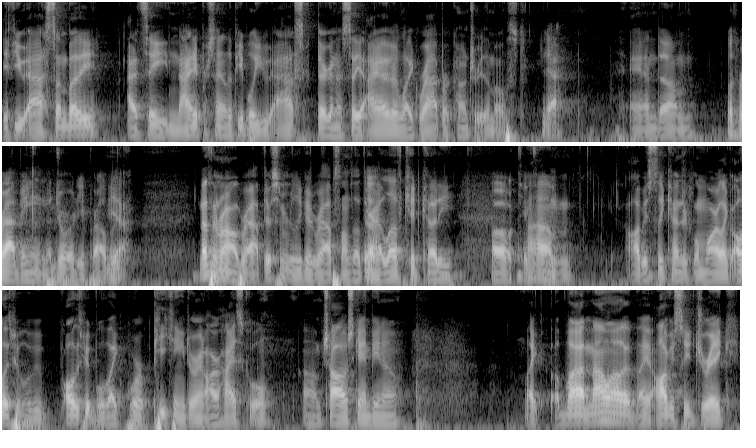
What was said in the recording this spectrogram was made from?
if you ask somebody, I'd say ninety percent of the people you ask, they're gonna say I either like rap or country the most. Yeah. And um, With rap being the majority, probably. yeah, nothing wrong with rap. There's some really good rap songs out there. Yeah. I love Kid Cudi. Oh, okay. Um, obviously Kendrick Lamar, like all these people, all these people like were peaking during our high school. Um, Childish Gambino, like a lot, not a lot. Of, like obviously Drake.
